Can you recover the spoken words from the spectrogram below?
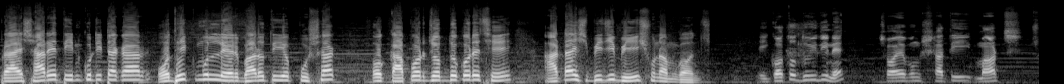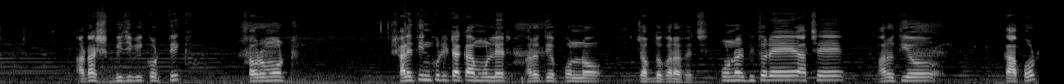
প্রায় সাড়ে তিন কোটি টাকার অধিক মূল্যের ভারতীয় পোশাক ও কাপড় জব্দ করেছে আটাইশ বিজিবি সুনামগঞ্জ। এই গত দুই দিনে ছয় এবং সাতই মার্চ আঠাশ বিজিবি কর্তৃক সর্বমোট সাড়ে তিন কোটি টাকা মূল্যের ভারতীয় পণ্য জব্দ করা হয়েছে। পণ্যের ভিতরে আছে ভারতীয় কাপড়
